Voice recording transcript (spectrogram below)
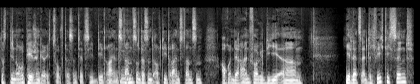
das, den Europäischen Gerichtshof. Das sind jetzt die, die drei Instanzen mhm. und das sind auch die drei Instanzen, auch in der Reihenfolge, die ähm, hier letztendlich wichtig sind.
